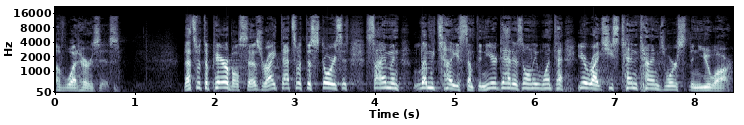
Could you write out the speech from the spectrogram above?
of what hers is. That's what the parable says, right? That's what the story says. Simon, let me tell you something. Your debt is only one time. You're right. She's 10 times worse than you are.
